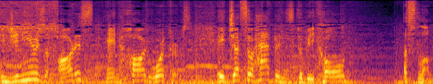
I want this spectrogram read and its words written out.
engineers, artists, and hard workers. It just so happens to be called a slum.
